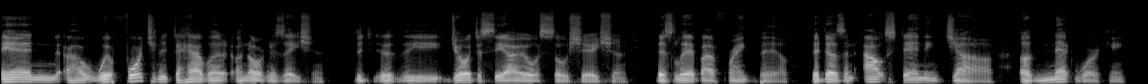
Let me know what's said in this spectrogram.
And uh, we're fortunate to have a, an organization, the, uh, the Georgia CIO Association, that's led by Frank Bell, that does an outstanding job of networking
